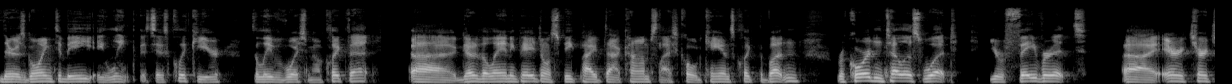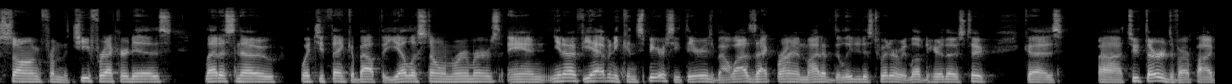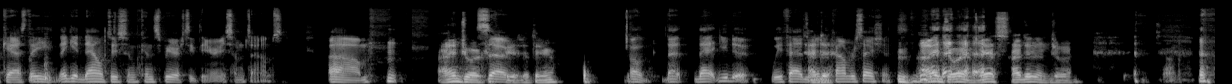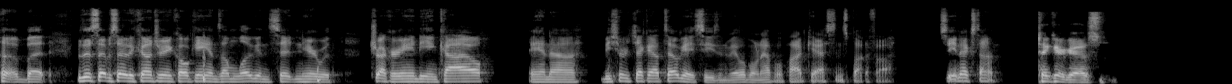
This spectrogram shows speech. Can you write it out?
there is going to be a link that says click here to leave a voicemail. Click that. Uh, go to the landing page on speakpipe.com slash cold cans. Click the button, record and tell us what your favorite uh, Eric Church song from the Chief record is. Let us know what you think about the Yellowstone rumors. And, you know, if you have any conspiracy theories about why Zach Bryan might have deleted his Twitter, we'd love to hear those too. Because uh, two thirds of our podcast, they, they get down to some conspiracy theories sometimes. Um, I enjoy So- conspiracy theory. oh, that, that you do. We've had I many do. conversations. I enjoy it. Yes, I do enjoy it. but for this episode of Country and Cold Cans, I'm Logan sitting here with Trucker Andy and Kyle. And uh, be sure to check out Tailgate Season, available on Apple Podcasts and Spotify. See you next time. Take care, guys.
